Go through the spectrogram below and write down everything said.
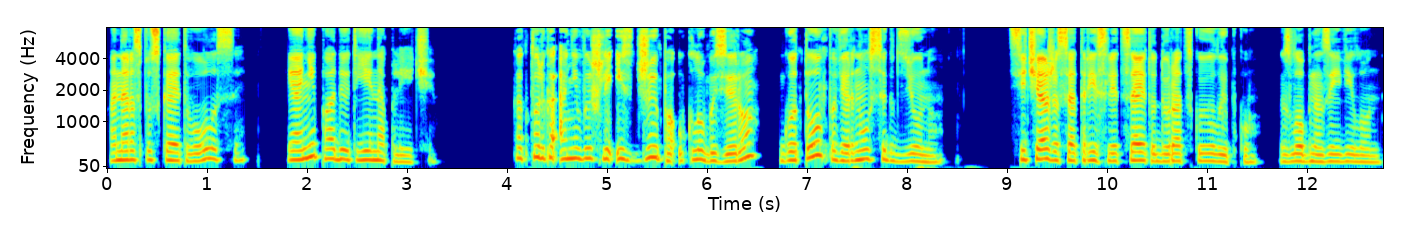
Она распускает волосы, и они падают ей на плечи. Как только они вышли из джипа у клуба «Зеро», Гото повернулся к Дзюну. «Сейчас же сотри с лица эту дурацкую улыбку», — злобно заявил он.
